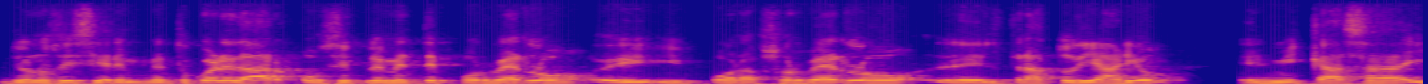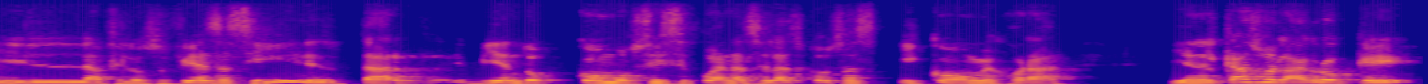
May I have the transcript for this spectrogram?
yo no sé si me tocó heredar o simplemente por verlo eh, y por absorberlo, el trato diario en mi casa y la filosofía es así, estar viendo cómo sí se pueden hacer las cosas y cómo mejorar. Y en el caso del agro, que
